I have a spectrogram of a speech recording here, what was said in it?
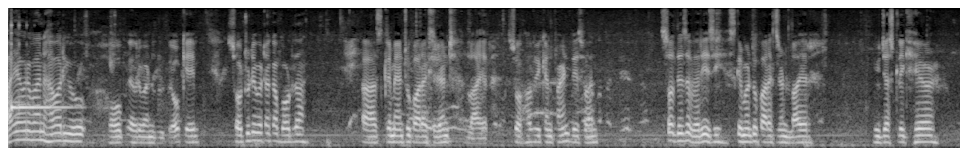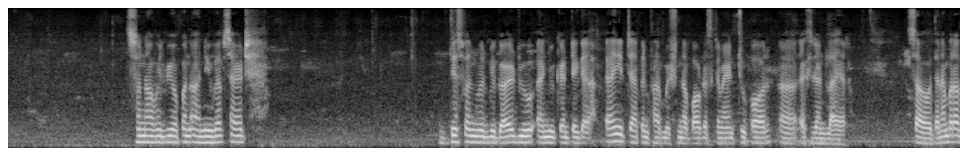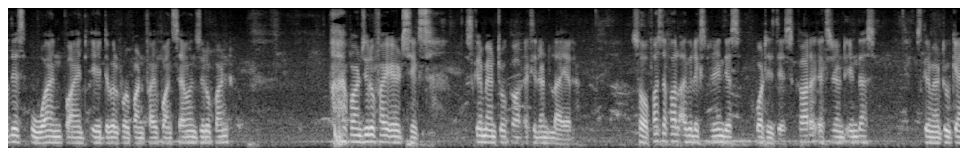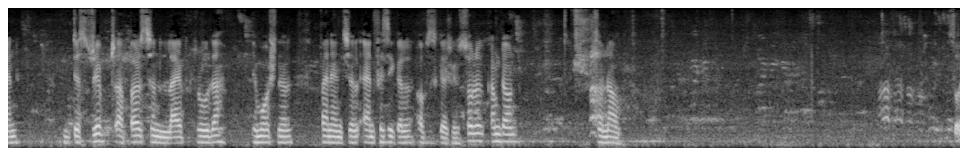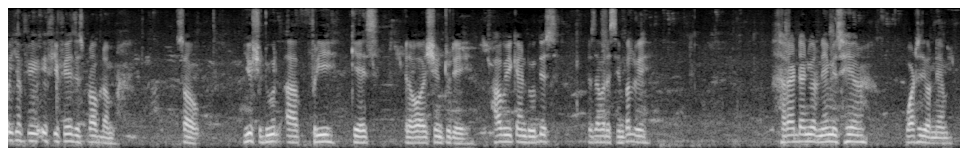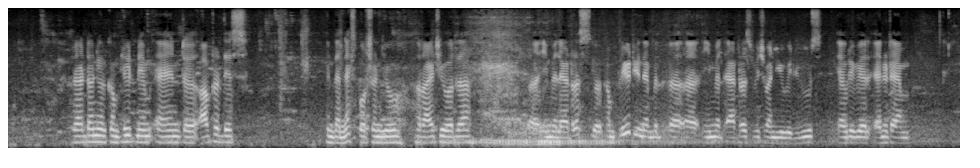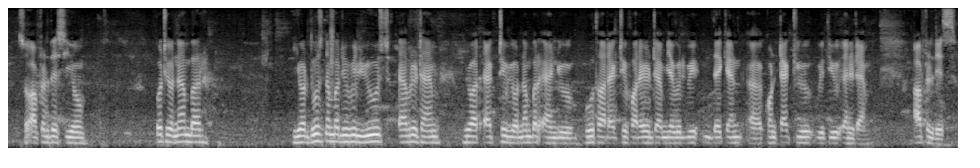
hi everyone how are you? Hope everyone will be okay. So today we talk about the uh, Sacramento car accident lawyer so how we can find this one? So this is a very easy Sacramento car accident lawyer you just click here. So now we'll be open a new website. This one will be guide you and you can take the any type information about the Sacramento car uh, accident lawyer so the number of this 1.844.517.0.0586 Sacramento car accident layer. So first of all I will explain this. What is this? Car accident in the Sacramento can disrupt a person's life through the emotional financial and physical obstacles so come down. So now so if you if you face this problem so you schedule a free case evaluation today. How we can do this? Is a very simple way. Write down your name is here. What is your name? Write down your complete name and uh, after this in the next portion you write your the uh, email address your complete email, uh, uh, email address which one you will use everywhere anytime so after this you put your number your those number you will use every time you are active your number and you both are active for any time you will be they can uh, contact you with you anytime. After this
